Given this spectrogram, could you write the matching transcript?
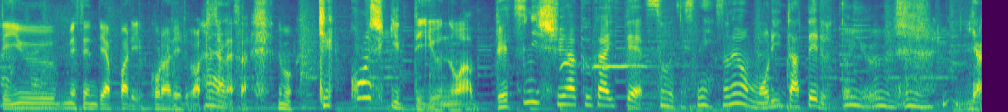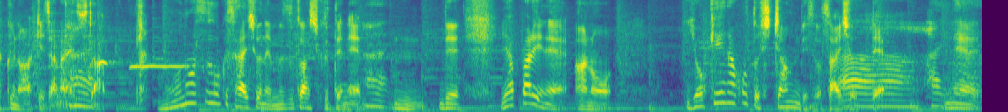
ていう目線でやっぱり来られるわけじゃないですか、でも結婚式っていうのは別に主役がいてそうですね。それを盛り立てるという役なわけじゃないですか。ものすごく最初ね難しくてね、はい。うん、でやっぱりねあの余計なことしちゃうんですよ最初って。はい。ね、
